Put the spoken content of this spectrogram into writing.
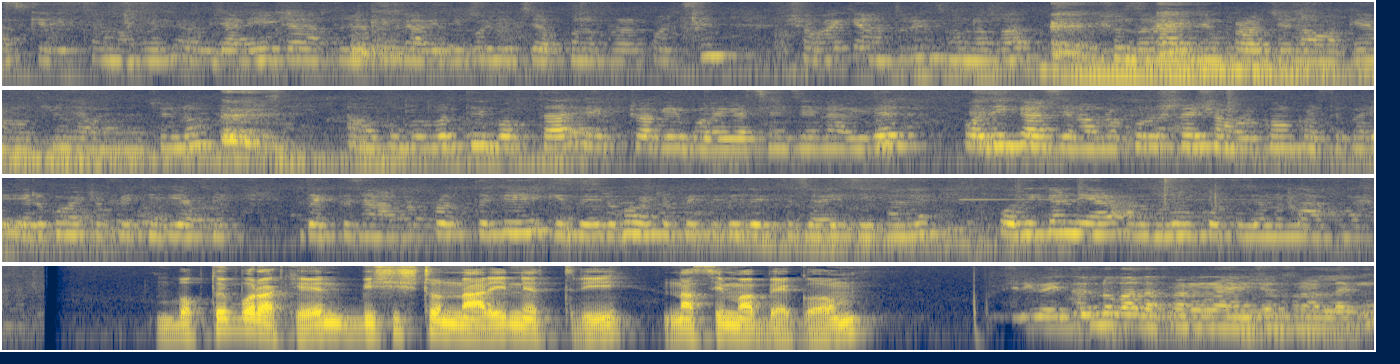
আজকের ইফতার মাহফিল আমি জানি এটা আন্তর্জাতিক নারী দিবস উদযাপন আপনারা করছেন সবাইকে আন্তরিক ধন্যবাদ। সুন্দর আয়োজন করার জন্য আমাকে আমন্ত্রণ জানানোর জন্য। আমার পূর্ববর্তী বক্তা একটু আগেই বলে গেছেন যে নারীদের অধিকার যেন আমরা পুরুষরাই সংরক্ষণ করতে পারি। এরকম একটা পৃথিবী আপনি দেখতে চান। আমরা প্রত্যেকেই কিন্তু এরকম একটা পৃথিবী দেখতে চাই যেখানে অধিকার নিয়ে আন্দোলন করতে যেন না হয়। বক্তব্য রাখেন বিশিষ্ট নারী নেত্রী নাসিমা বেগম। ধন্যবাদ আপনারা আয়োজন করার লাগে।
